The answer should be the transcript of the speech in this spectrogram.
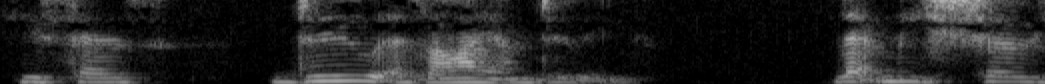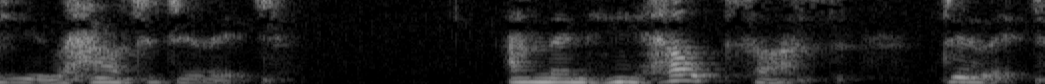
He says, Do as I am doing. Let me show you how to do it. And then he helps us do it.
